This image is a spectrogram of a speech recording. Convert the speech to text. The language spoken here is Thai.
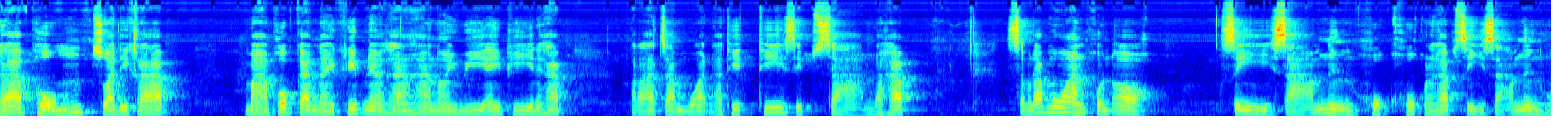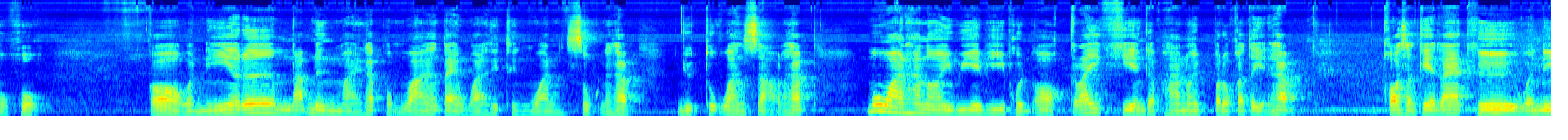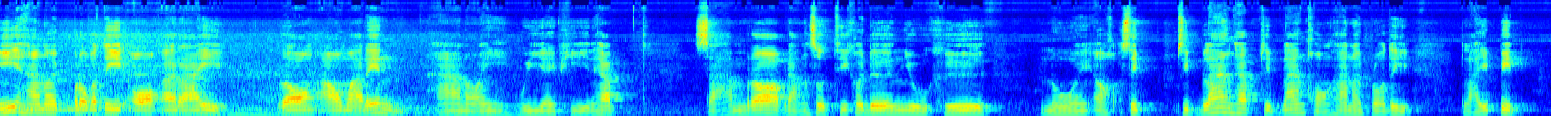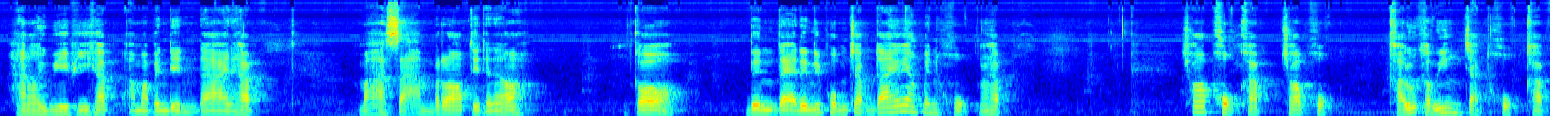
ครับผมสวัสดีครับ มาพบกันในคลิปแนวทางฮานอย VIP นะครับ ประจำวันอาทิตย์ที่ 13 นะครับสำหรับเมื่อวานผลออก 43166 นะครับ 43166 ก็วันนี้เริ่มนับหนึ่งใหม่ครับ ผมวางตั้งแต่วันอาทิตย์ถึงวันศุกร์นะครับ หยุดทุกวันเสาร์นะครับ เมื่อวานฮานอย VIP ผลออกใกล้เคียงกับฮานอยปกตินะครับ ข้อสังเกตแรกคือ วันนี้ฮานอยปกติออกอะไร ลองเอามาเล่นฮานอย VIP นะครับสามรอบหลังสุดที่เขาเดินอยู่คือหน่วยเอาสิบสิบล่างครับสิบล่างของฮานอยปกติไหลปิดฮานอย VIP ครับ เอามาเป็นเด่นได้นะครับ มาสามรอบติดแล้วเนาะก็เด่นแต่เด่นที่ผมจับได้ก็ยังเป็น 6 นะครับ ชอบ 6 ครับ ชอบ 6 ขาลุกขาวิ่งจัด 6 ครับ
